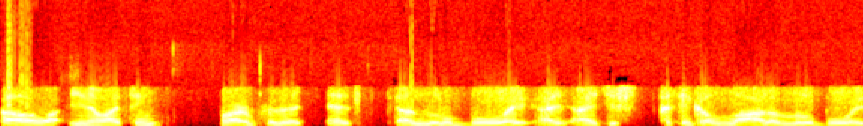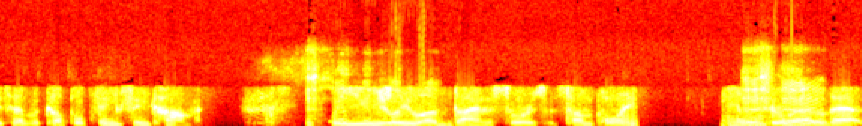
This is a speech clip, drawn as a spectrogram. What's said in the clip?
Oh, you know, I think Barbara that as a little boy, I, I just I think a lot of little boys have a couple things in common. We usually love dinosaurs at some point, and we grow out of that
